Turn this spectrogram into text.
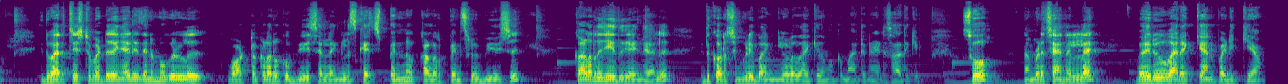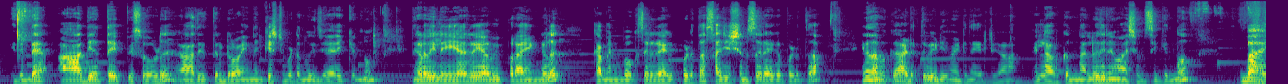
ഇത് വരച്ച് ഇഷ്ടപ്പെട്ട് കഴിഞ്ഞാൽ ഇതിന് മുകളിൽ വാട്ടർ കളറൊക്കെ ഉപയോഗിച്ച് അല്ലെങ്കിൽ സ്കെച്ച് പെന്നോ കളർ പെൻസിലോ ഉപയോഗിച്ച് കളർ ചെയ്ത് കഴിഞ്ഞാൽ ഇത് കുറച്ചും കൂടി ഭംഗിയുള്ളതാക്കി നമുക്ക് മാറ്റാനായിട്ട് സാധിക്കും. സോ നമ്മുടെ ചാനലിലെ വരൂ വരയ്ക്കാൻ പഠിക്കാം. ഇതിന്റെ ആദ്യത്തെ എപ്പിസോഡ് ആദ്യത്തെ ഡ്രോയിങ് നിങ്ങൾക്ക് ഇഷ്ടപ്പെട്ടെന്ന് വിചാരിക്കുന്നു. നിങ്ങളുടെ വിലയേറിയ അഭിപ്രായങ്ങൾ കമന്റ് ബോക്സിൽ രേഖപ്പെടുത്തുക സജഷൻസ് രേഖപ്പെടുത്തുക. ഇനി നമുക്ക് അടുത്ത വീഡിയോ ആയിട്ട് നേരിട്ട് കാണാം. എല്ലാവർക്കും നല്ലൊരു ദിനം ആശംസിക്കുന്നു. ബൈ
